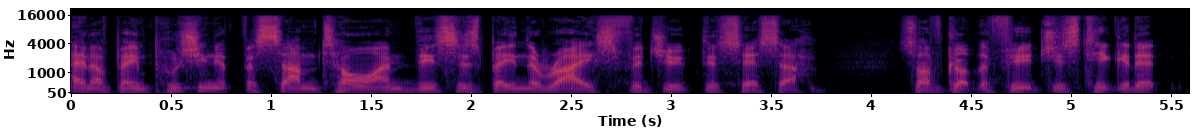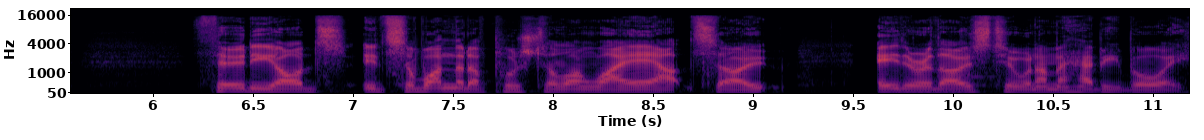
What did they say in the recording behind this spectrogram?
and I've been pushing it for some time. This has been the race for Duke de Sessa. So I've got the futures ticket at thirty odds. It's the one that I've pushed a long way out. So either of those two, and I'm a happy boy.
